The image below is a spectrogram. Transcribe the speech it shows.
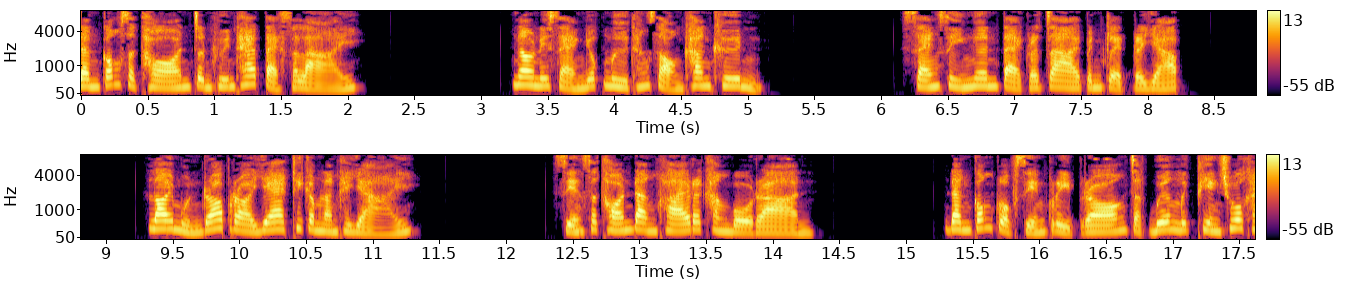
ดังก้องสะท้อนจนพื้นแทบแตกสลาย เงาในแสงยกมือทั้งสองข้างขึ้น แสงสีเงินแตกกระจายเป็นเกล็ดระยับ ลอยหมุนรอบรอยแยกที่กำลังขยาย เสียงสะท้อนดังคล้ายระฆังโบราณ ดังก้องกลบเสียงกรีดร้องจากเบื้องลึกเพียงชั่วข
